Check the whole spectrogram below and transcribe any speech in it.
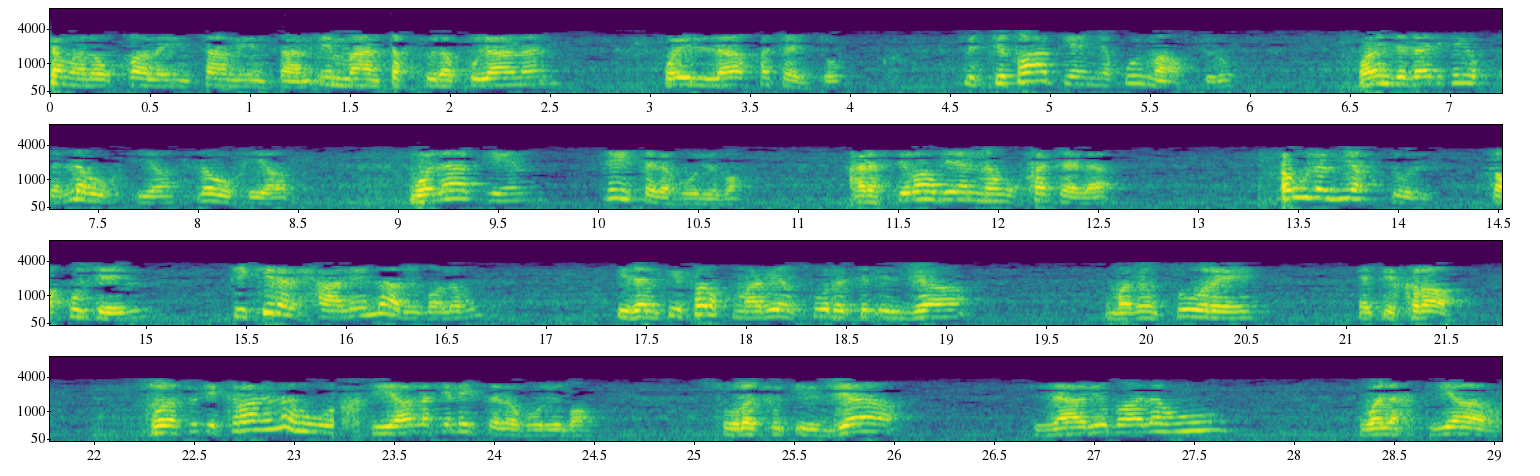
كما لو قال إنسان لإنسان إما أن تقتل فلانا وإلا قتلته باستطاعته أن يقول ما أقتله. وعند ذلك يقتل. له اختيار له خيار. ولكن ليس له رضا. على افتراض أنه قتل أو لم يقتل فقتل في كلا الحالين لا رضا له. إذا في فرق ما بين صورة الإلجاء وما بين صورة الإكراه. صورة الإكراه له اختيار لكن ليس له رضا. صورة الإلجاء لا رضا له ولا اختيار.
